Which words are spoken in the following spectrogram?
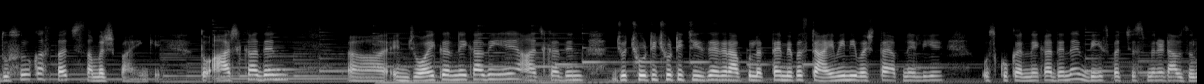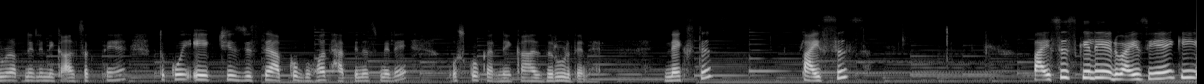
दूसरों का सच समझ पाएँगे। तो आज का दिन इन्जॉय करने का भी है। आज का दिन, जो छोटी छोटी चीज़ें अगर आपको लगता है, मेरे पास टाइम ही नहीं बचता है अपने लिए, उसको करने का दिन है। 20-25 मिनट आप ज़रूर अपने लिए निकाल सकते हैं। तो कोई एक चीज़ जिससे आपको बहुत हैप्पीनेस मिले, उसको करने का ज़रूर दिन है। नेक्स्ट इज़ स्पाइसिस स्पाइसिस के लिए एडवाइस ये है कि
